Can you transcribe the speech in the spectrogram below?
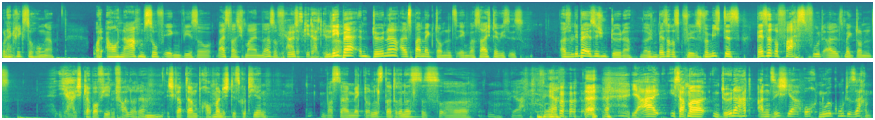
und dann kriegst du Hunger. Und auch nach dem Suff irgendwie so. Weißt du, was ich meine, ne? So früh. das geht halt immer. lieber ein Döner als bei McDonalds irgendwas. Sag ich dir, wie es ist. Also lieber esse ich einen Döner. Da habe ich ein besseres Gefühl. Das ist für mich das bessere Fastfood als McDonalds. Ja, ich glaube auf jeden Fall, oder? Mhm. Ich glaube, da braucht man nicht diskutieren, was da im McDonalds da drin ist. Das, äh, ja. Ja. ja, ich sag mal, ein Döner hat an sich ja auch nur gute Sachen.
